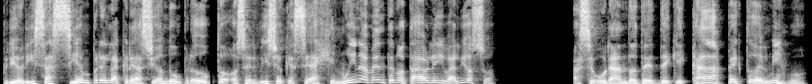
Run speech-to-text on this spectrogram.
prioriza siempre la creación de un producto o servicio que sea genuinamente notable y valioso asegurándote de que cada aspecto del mismo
